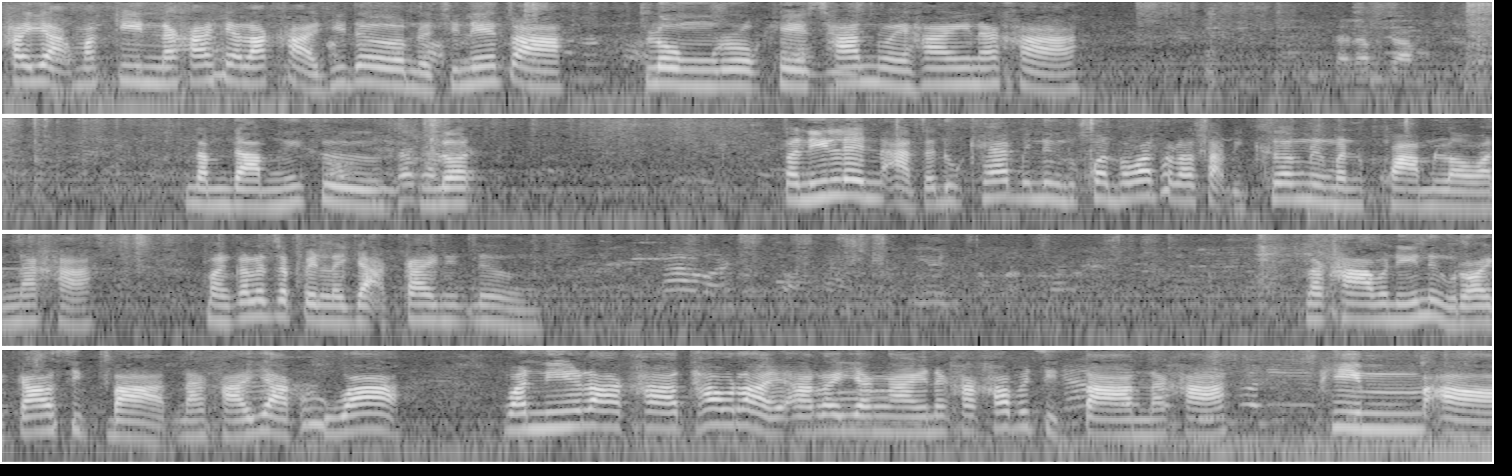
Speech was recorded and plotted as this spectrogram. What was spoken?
ใครอยากมากินนะคะเฮียรักขายที่เดิมเดี๋ยวชิเน่จะลงโลเคชั่นไว้ให้นะคะแต่ดำดดำๆนี่คือรถ ตอนนี้เลนอาจจะดูแคบนิดนึงทุกคนเพราะว่าโทรศัพท์อีกเครื่องหนึ่งมันความร้อนนะคะ มันก็เลยจะเป็นระยะใกล้นิดนึง ราคาวันนี้ 190 บาทนะคะ อยากรู้ว่าวันนี้ราคาเท่าไหร่อะไรยังไงนะคะ เข้าไปติดตามนะคะ พิมพ์อ่า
